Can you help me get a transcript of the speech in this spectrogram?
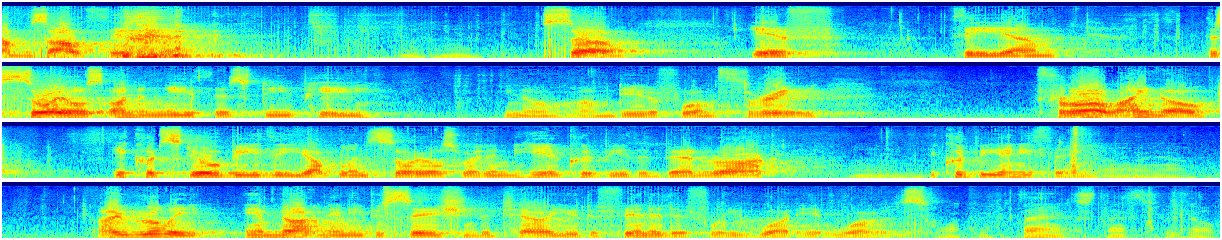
comes out this way. So if the, um, the soils underneath is DP, you know, um, data form three, for all I know, it could still be the upland soils right in here, it could be the bedrock, it could be anything. Oh, yeah. I really am not in any position to tell you definitively what it was. Okay, thanks, for big help.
